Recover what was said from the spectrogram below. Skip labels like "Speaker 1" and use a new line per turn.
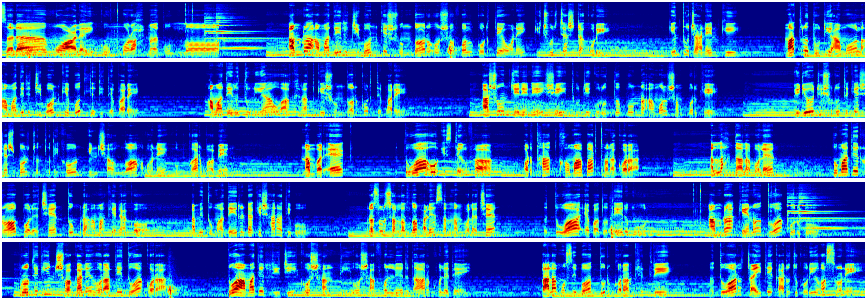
আসসালামু আলাইকুম রহমাতুল্লাহ আমরা আমাদের জীবনকে সুন্দর ও সফল করতে অনেক কিছুর চেষ্টা করি। কিন্তু জানেন কি? মাত্র দুটি আমল আমাদের জীবনকে বদলে দিতে পারে। আমাদের দুনিয়া ও আখরাতকে সুন্দর করতে পারে। আসুন জেনে নেই সেই দুটি গুরুত্বপূর্ণ আমল সম্পর্কে। ভিডিওটি শুরু থেকে শেষ পর্যন্ত দেখুন, ইনশাআল্লাহ অনেক উপকার পাবেন। নাম্বার এক, দোয়া ও ইস্তেগফার, অর্থাৎ ক্ষমা প্রার্থনা করা। আল্লাহ তালা বলেন, তোমাদের রব বলেছেন, তোমরা আমাকে ডাকো, আমি তোমাদের ডাকে সাড়া দিব। রসুল সাল্লাহ সাল্লাম বলেছেন, দোয়া এবাদতের মূল। আমরা কেন দোয়া করব? প্রতিদিন সকালে ও রাতে দোয়া করা। দোয়া আমাদের রিজিক ও শান্তি ও সাফল্যের দ্বার খুলে দেয়। বালা মুসিবত দূর করার ক্ষেত্রে দোয়ার চাইতে কার্যকরী অস্ত্র নেই।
